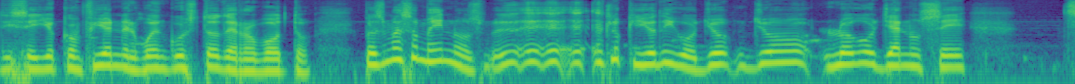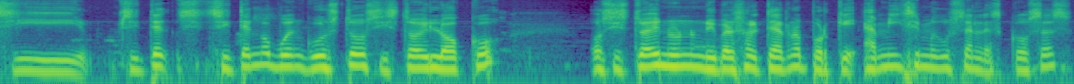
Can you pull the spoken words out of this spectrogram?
Dice, yo confío en el buen gusto de Roboto. Pues más o menos, eh, eh, eh, es, lo que yo digo. Yo, yo luego ya no sé si, si, si tengo buen gusto, si estoy loco o si estoy en un universo alterno, porque a mí sí me gustan las cosas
